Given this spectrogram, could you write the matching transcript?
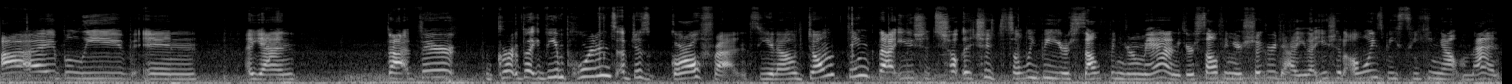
I believe in, again, that there, like the importance of just girlfriends, you know? Don't think that you should, show, it should solely be yourself and your man, yourself and your sugar daddy, that you should always be seeking out men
